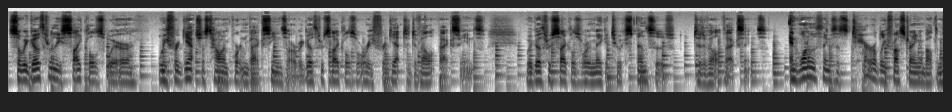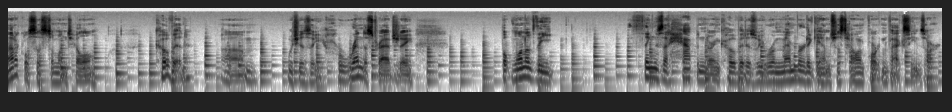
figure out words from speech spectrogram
So we go through these cycles where we forget just how important vaccines are. We go through cycles where we forget to develop vaccines. We go through cycles where we make it too expensive to develop vaccines. And one of the things that's terribly frustrating about the medical system until COVID, um, which is a horrendous tragedy, but one of the things that happened during COVID is we remembered again just how important vaccines are.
